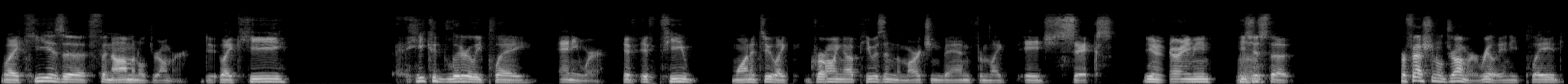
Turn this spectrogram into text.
Like he is a phenomenal drummer dude. Like he he could literally play anywhere. If if he wanted to like growing up he was in the marching band from like age 6 you know what i mean? He's Uh-huh. just a professional drummer really. And he played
